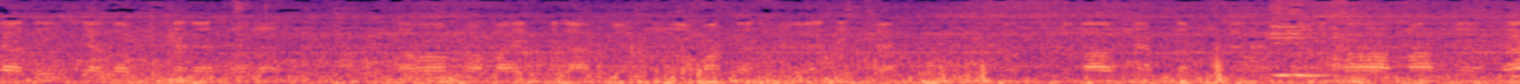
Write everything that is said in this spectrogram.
kavşağı inşallah bu sene sonu tamamlamayı planlıyoruz. O zaman da söyledik ve kırmızı kavşak da bu sene tamamlandığında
